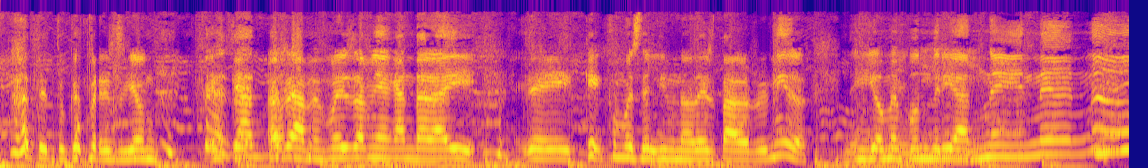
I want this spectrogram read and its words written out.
Fíjate tú qué presión. Es que, o sea, me pones a mí a cantar ahí, eh, que, ¿cómo es el himno de Estados Unidos? Y yo me pondría... "Ne, ne, ne".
